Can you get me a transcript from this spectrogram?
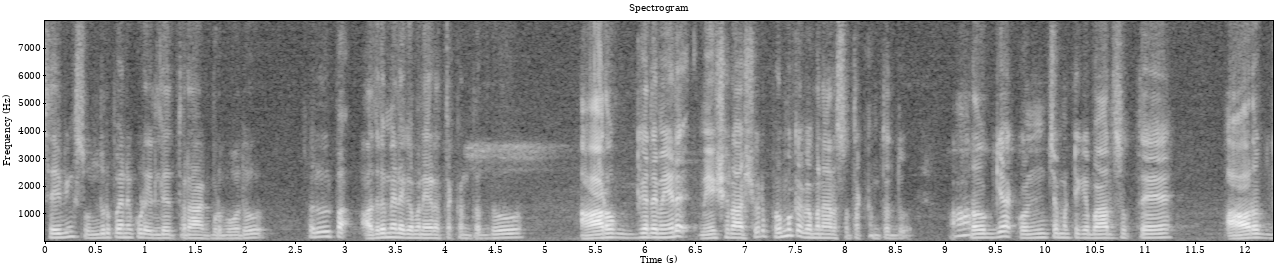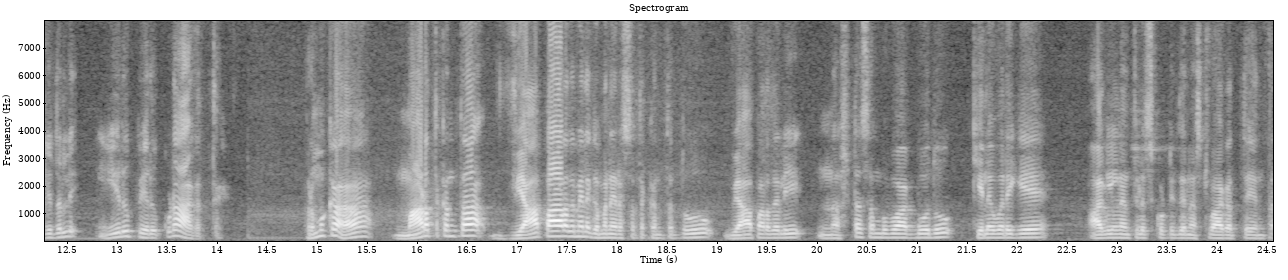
ಸೇವಿಂಗ್ಸ್ ಒಂದು ರೂಪಾಯಿನೂ ಕೂಡ ಇಲ್ಲದೆ ಥರ ಆಗ್ಬಿಡ್ಬೋದು. ಸ್ವಲ್ಪ ಅದರ ಮೇಲೆ ಗಮನ ಇರತಕ್ಕಂಥದ್ದು. ಆರೋಗ್ಯದ ಮೇಲೆ ಮೇಷರಾಶಿಯವರು ಪ್ರಮುಖ ಗಮನ ಹರಿಸತಕ್ಕಂಥದ್ದು. ಆರೋಗ್ಯ ಕೊಂಚ ಮಟ್ಟಿಗೆ ಬಾಧಿಸುತ್ತೆ. ಆರೋಗ್ಯದಲ್ಲಿ ಏರುಪೇರು ಕೂಡ ಆಗುತ್ತೆ. ಪ್ರಮುಖ ಮಾಡತಕ್ಕಂಥ ವ್ಯಾಪಾರದ ಮೇಲೆ ಗಮನ ಹರಿಸತಕ್ಕಂಥದ್ದು ವ್ಯಾಪಾರದಲ್ಲಿ ನಷ್ಟ ಸಂಭವ ಆಗ್ಬೋದು ಕೆಲವರಿಗೆ ಆಗಲೇ ನಾನು ತಿಳಿಸ್ಕೊಟ್ಟಿದ್ದೆ, ನಷ್ಟವಾಗತ್ತೆ ಅಂತ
